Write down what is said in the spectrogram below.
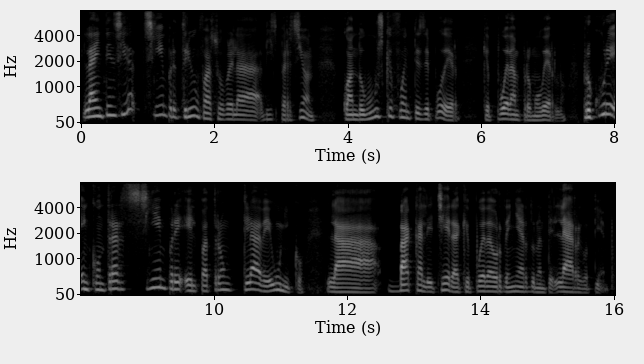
La intensidad siempre triunfa sobre la dispersión. Cuando busque fuentes de poder que puedan promoverlo, procure encontrar siempre el patrón clave único, la vaca lechera que pueda ordeñar durante largo tiempo.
